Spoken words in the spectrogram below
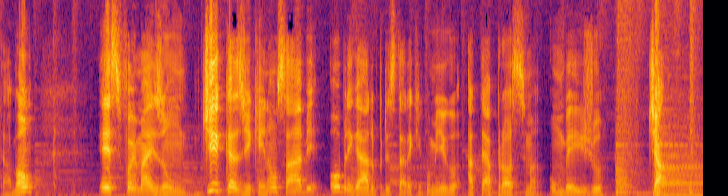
tá bom? Esse foi mais um Dicas de Quem Não Sabe. Obrigado por estar aqui comigo. Até a próxima. Um beijo. Tchau.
